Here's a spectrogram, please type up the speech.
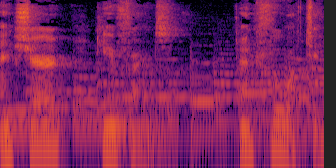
and share to your friends. Thank you for watching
